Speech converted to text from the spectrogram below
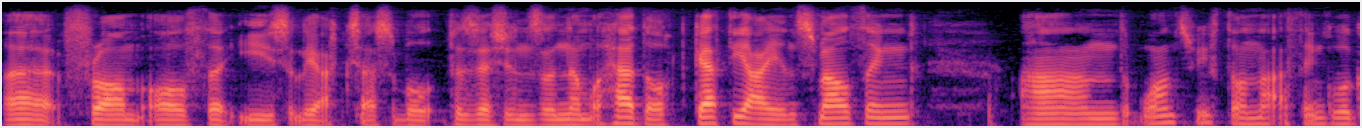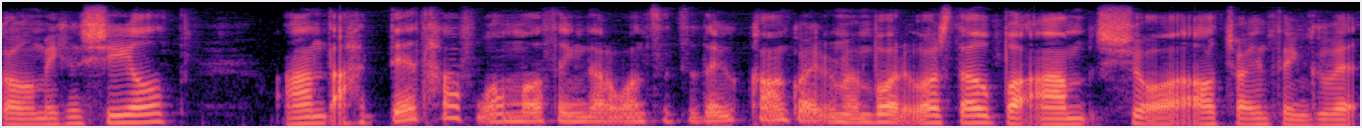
uh, from all the easily accessible positions and then we'll head up, get the iron smelting and once we've done that I think we'll go and make a shield. And I did have one more thing that I wanted to do. Can't quite remember what it was though, but I'm sure I'll try and think of it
